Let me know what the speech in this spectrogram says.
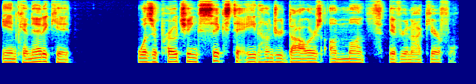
in Connecticut was approaching six to eight hundred dollars a month if you're not careful.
